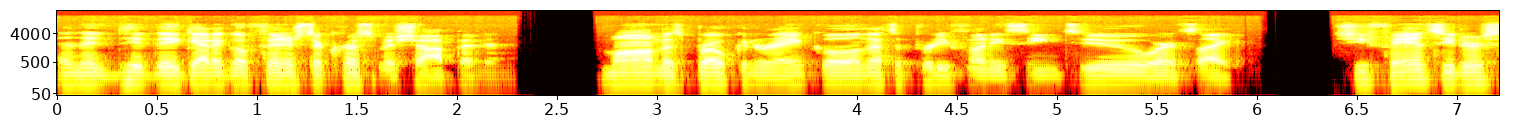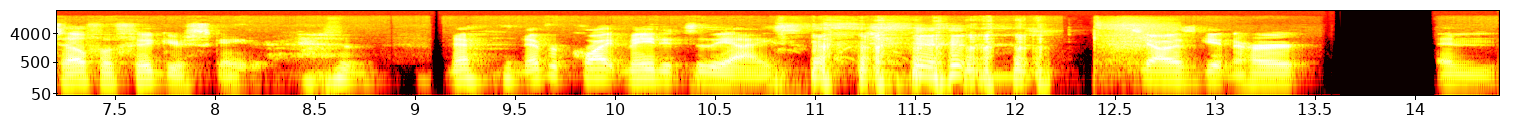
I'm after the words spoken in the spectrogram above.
and then they, they got to go finish their Christmas shopping, and mom has broken her ankle, and that's a pretty funny scene too, where it's like she fancied herself a figure skater, ne- never quite made it to the ice. she always getting hurt, and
